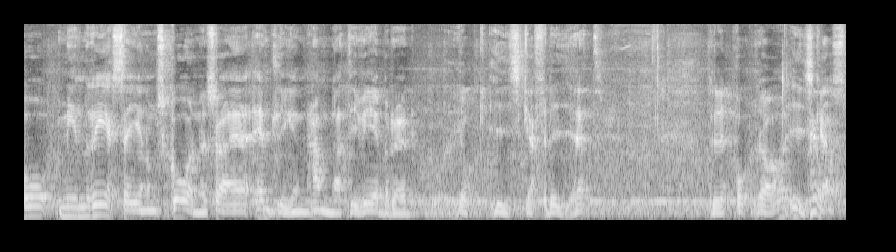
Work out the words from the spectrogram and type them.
På min resa genom Skåne så har jag äntligen hamnat i Veberöd och i skafferiet. Eller på, ja, i skaff...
